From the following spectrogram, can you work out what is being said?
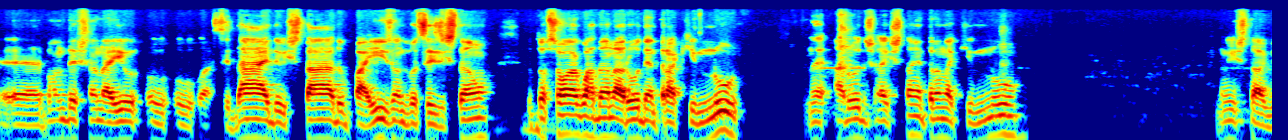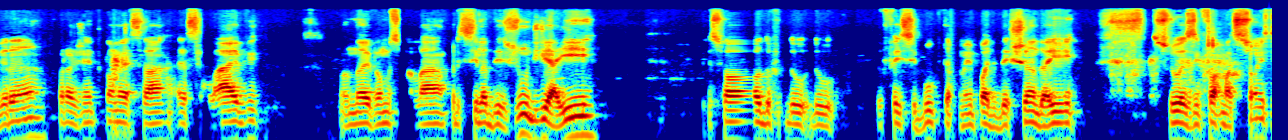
É, vamos deixando aí o, o, a cidade, o estado, o país onde vocês estão. Eu estou só aguardando a Haroldo entrar aqui no... Né? Haroldo já está entrando aqui no, no Instagram para a gente começar essa live. Nós vamos falar, Priscila de Jundiaí, pessoal do, do, do, do Facebook também pode ir deixando aí suas informações.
